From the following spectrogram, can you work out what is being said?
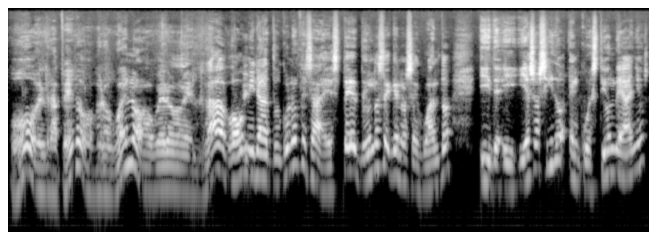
oh, el rapero, pero bueno, pero el rap, oh, mira, tú conoces a este, tú no sé qué, no sé cuánto. Y, de- y, y eso ha sido en cuestión de años,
